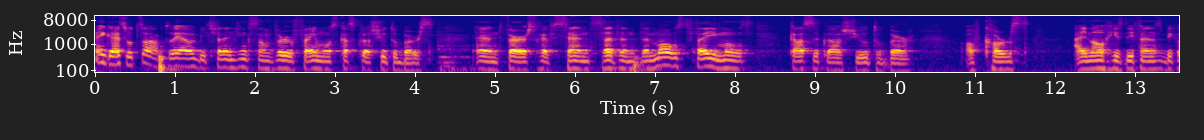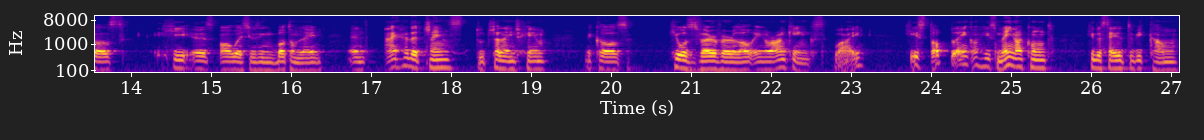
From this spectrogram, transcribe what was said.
Hey guys, what's up? Today I will be challenging some very famous Castle Clash YouTubers. And first have sent 7, the most famous Castle Clash YouTuber. Of course, I know his defense because he is always using bottom lane. And I had a chance to challenge him because he was very very low in rankings. Why? He stopped playing on his main account. He decided to become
